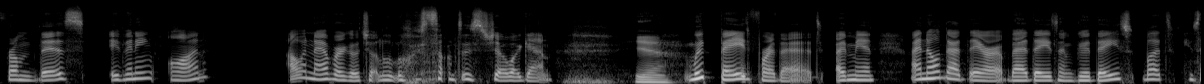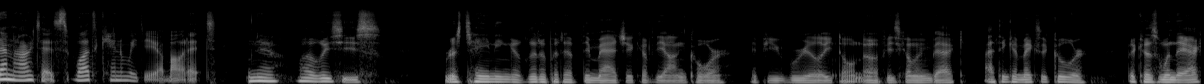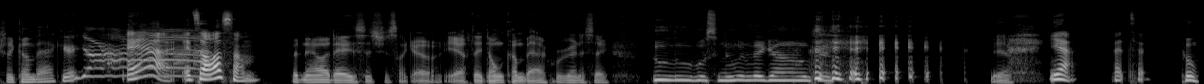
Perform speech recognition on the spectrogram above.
from this evening on, I would never go to a Lulu Santos show again. yeah. We paid for that. I mean, I know that there are bad days and good days, but he's an artist. What can we do about it? Yeah. Well, at least he's retaining a little bit of the magic of the encore. If you really don't know if he's coming back, I think it makes it cooler because when they actually come back, you're like, Yeah, it's "Ah!" awesome. But nowadays, it's just like, oh, yeah, if they don't come back, we're going to say, Lulu, você não é legal. yeah. yeah, that's it. Cool.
